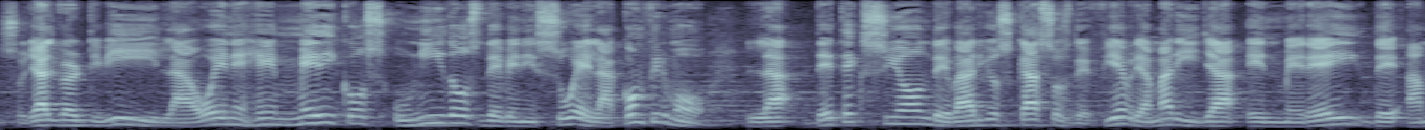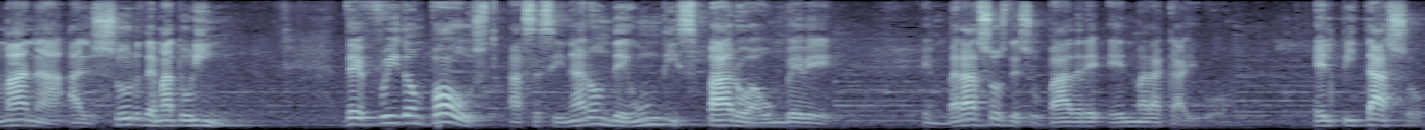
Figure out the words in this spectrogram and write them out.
Soy Albert TV, la ONG Médicos Unidos de Venezuela confirmó la detección de varios casos de fiebre amarilla en Merey de Amana, al sur de Maturín. The Freedom Post asesinaron de un disparo a un bebé en brazos de su padre en Maracaibo. El Pitazo.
